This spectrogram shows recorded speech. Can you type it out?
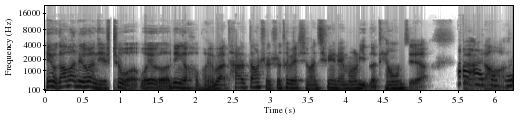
因为我刚问这个问题，是我我有个另一个好朋友吧，他当时是特别喜欢《庆余联盟》里的田宏杰，对，然后。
